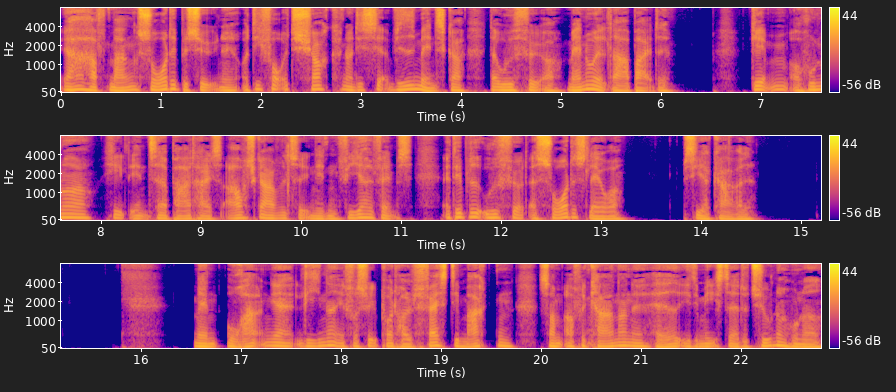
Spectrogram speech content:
Jeg har haft mange sorte besøgende, og de får et chok, når de ser hvide mennesker, der udfører manuelt arbejde. Gennem århundreder, helt ind til apartheids afskaffelse i 1994, er det blevet udført af sorte slaver, siger Karel. Men Orania ligner et forsøg på at holde fast i magten, som afrikanerne havde i det meste af det 20. århundrede.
